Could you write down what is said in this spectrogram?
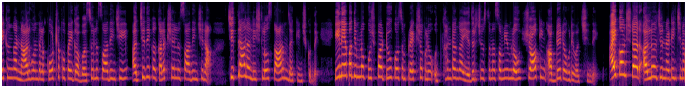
ఏకంగా నాలుగు వందల కోట్లకు పైగా వసూలు సాధించి అత్యధిక కలెక్షన్లు సాధించిన చిత్రాల లిస్టులో స్థానం దక్కించుకుంది. ఈ నేపథ్యంలో పుష్ప టూ కోసం ప్రేక్షకులు ఉత్కంఠంగా ఎదురుచూస్తున్న సమయంలో షాకింగ్ అప్డేట్ ఒకటి వచ్చింది. ఐకాన్ స్టార్ అల్లు అర్జున్ నటించిన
